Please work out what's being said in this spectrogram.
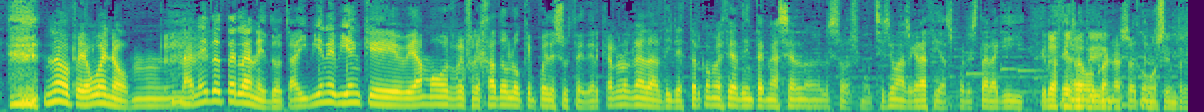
no, pero bueno, mm, la anécdota es la anécdota y viene bien que veamos reflejado lo que puede suceder. Carlos Nadal, director comercial de International SOS, muchísimas gracias por estar aquí Gracias de nuevo a ti, con nosotros. como siempre.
